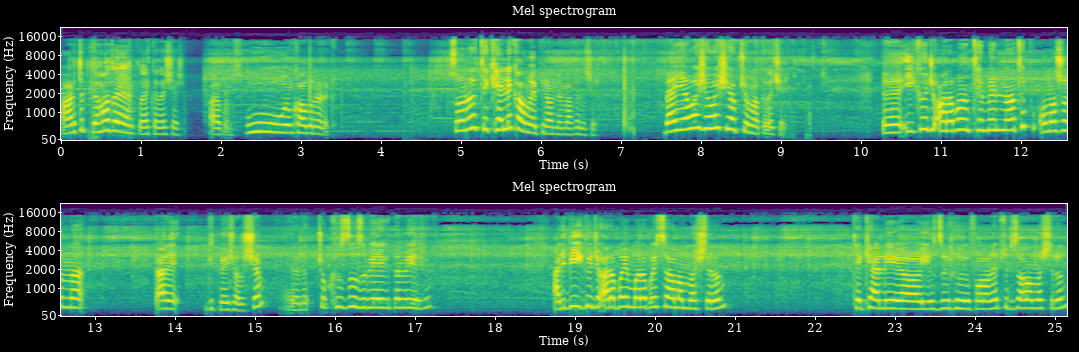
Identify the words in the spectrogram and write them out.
Artık daha dayanıklı arkadaşlar arabamız. Uuu ön kaldırarak. Sonra da tekerlek almayı planlıyorum arkadaşlar. Ben yavaş yavaş yapacağım arkadaşlar. Ee, ilk önce arabanın temelini atıp ondan sonra yani gitmeye çalışacağım. Öyle çok hızlı hızlı bir yere gitmeme gerekiyor. Hadi bir ilk önce arabayı arabayı sağlamlaştıralım. Tekerleği, zırhı falan hepsini sağlamlaştıralım.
